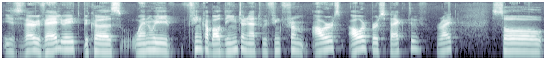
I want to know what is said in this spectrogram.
is very valued because when we think about the internet, we think from our, our perspective, right? So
